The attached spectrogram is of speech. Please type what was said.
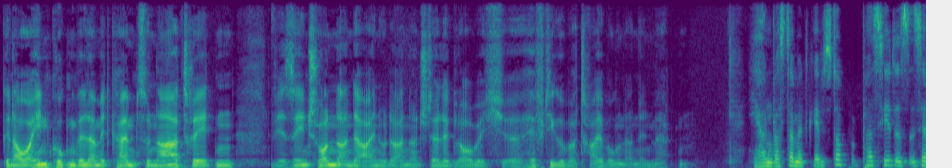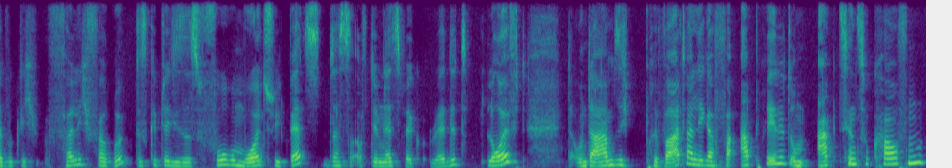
genauer hingucken, will damit keinem zu nahe treten. Wir sehen schon an der einen oder anderen Stelle, glaube ich, äh, heftige Übertreibungen an den Märkten. Ja, und was da mit GameStop passiert ist, ist ja wirklich völlig verrückt. Es gibt ja dieses Forum Wall Street Bets, das auf dem Netzwerk Reddit läuft. Und da haben sich Privatanleger verabredet, um Aktien zu kaufen.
